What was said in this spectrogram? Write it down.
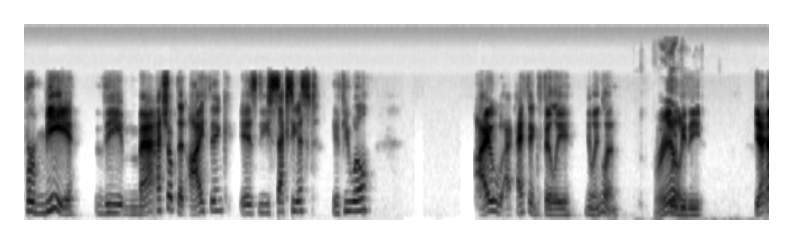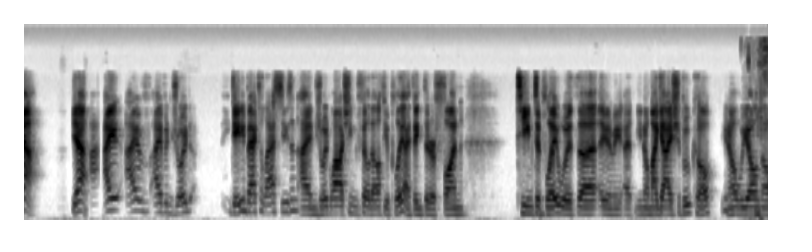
For me, the matchup that I think is the sexiest, if you will, I I think Philly, New England, really would be the yeah yeah I I've I've enjoyed dating back to last season, I enjoyed watching Philadelphia play. I think they're a fun team to play with. Uh, I mean, uh, you know, my guy Przybylko. You know, we all know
